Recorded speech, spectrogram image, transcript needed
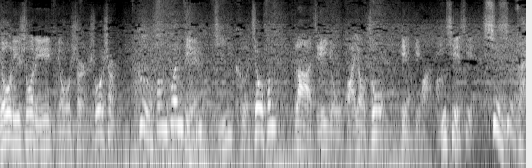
有理说理，有事儿说事儿，各方观点即刻交锋。辣姐有话要说，电话连线，现在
